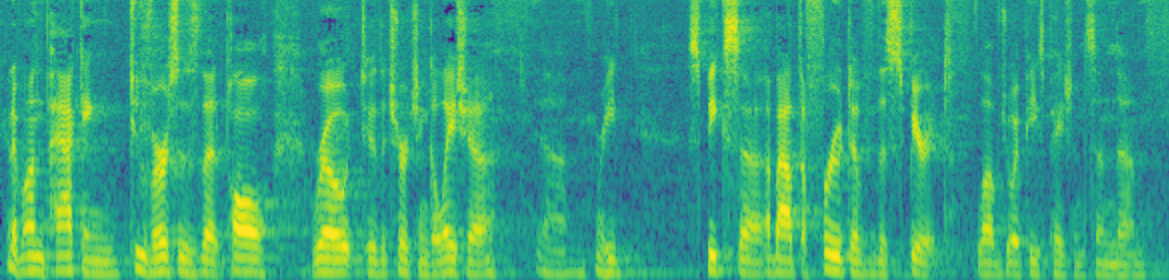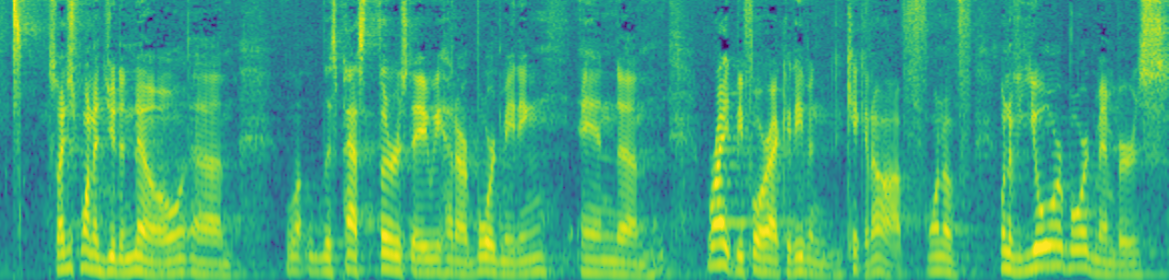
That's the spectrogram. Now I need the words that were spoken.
kind of unpacking two verses that Paul wrote to the church in Galatia, um, where he speaks uh, about the fruit of the Spirit love, joy, peace, patience. And um, so I just wanted you to know um, this past Thursday we had our board meeting, and um, right before I could even kick it off, one of, one of your board members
